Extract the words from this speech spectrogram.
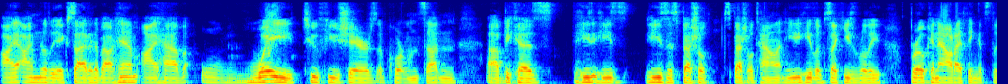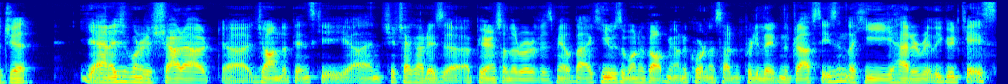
I, I'm really excited about him. I have way too few shares of Courtland Sutton uh, because he, he's he's a special special talent. He he looks like he's really broken out. I think it's legit. Yeah, and I just wanted to shout out uh, John Lipinski uh, and check out his uh, appearance on the road of his mailbag. He was the one who got me on to Courtland Sutton pretty late in the draft season. Like he had a really good case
